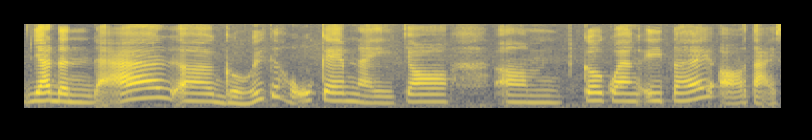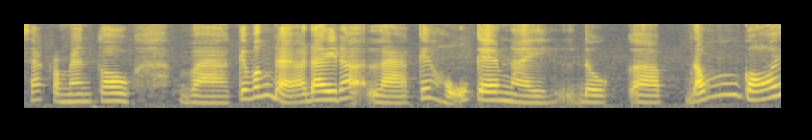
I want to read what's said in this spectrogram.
gia đình đã uh, gửi cái hũ kem này cho um, cơ quan y tế ở tại Sacramento và cái vấn đề ở đây đó là cái hũ kem này được uh, đóng gói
